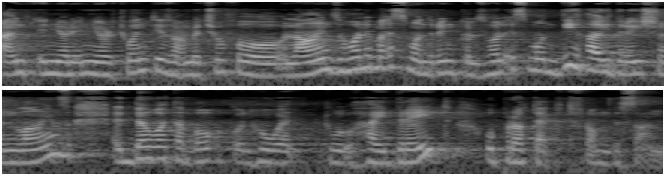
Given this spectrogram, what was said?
in your in your 20 وعم بتشوفوا lines هول ما اسمهم wrinkles هول اسمهم dehydration lines الدواء تبعكم هو to hydrate و protect from the sun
